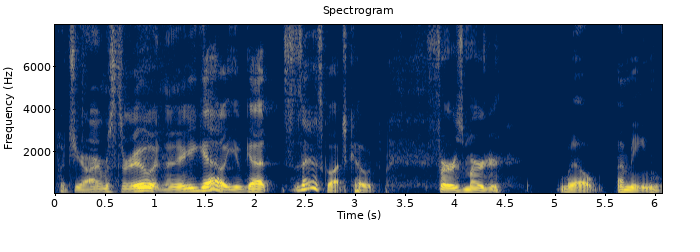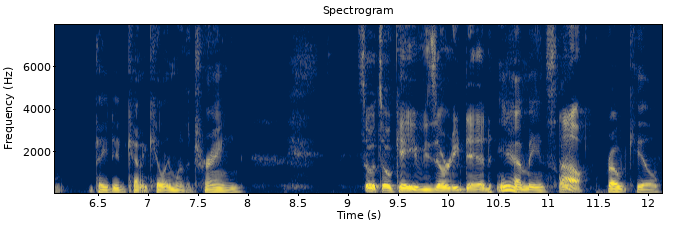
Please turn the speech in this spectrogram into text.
put your arms through, and there you go. You've got Sasquatch coat. Furs murder. Well, I mean, they did kind of kill him with a train. So it's okay if he's already dead. Yeah, I mean, it's like Oh. roadkill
